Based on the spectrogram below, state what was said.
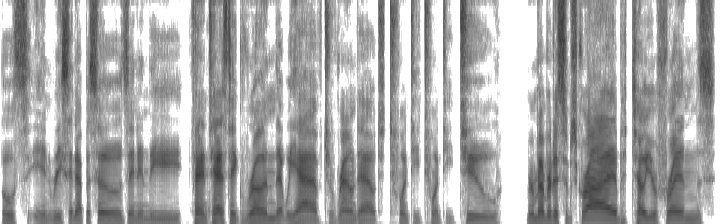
both in recent episodes and in the fantastic run that we have to round out 2022. Remember to subscribe, tell your friends,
